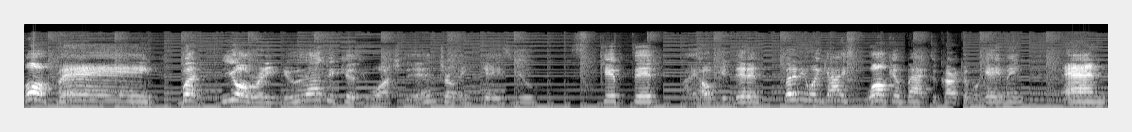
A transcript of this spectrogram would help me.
of Pain. But you already knew that because you watched the intro. In case you skipped it, I hope you didn't. But anyway, guys, welcome back to Karcamo Gaming, and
